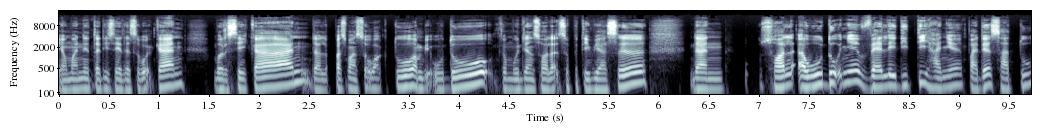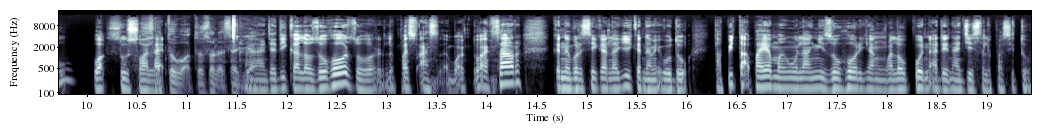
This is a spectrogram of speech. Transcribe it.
yang mana tadi saya dah sebutkan. Bersihkan, dah lepas masuk waktu ambil wuduk, kemudian solat seperti biasa dan solat uh, wuduknya validity hanya pada satu waktu solat. Satu waktu solat saja. Ha, jadi kalau zuhur, zuhur lepas as, waktu asar kena bersihkan lagi kena ambil wuduk. Tapi tak payah mengulangi zuhur yang walaupun ada najis selepas itu.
